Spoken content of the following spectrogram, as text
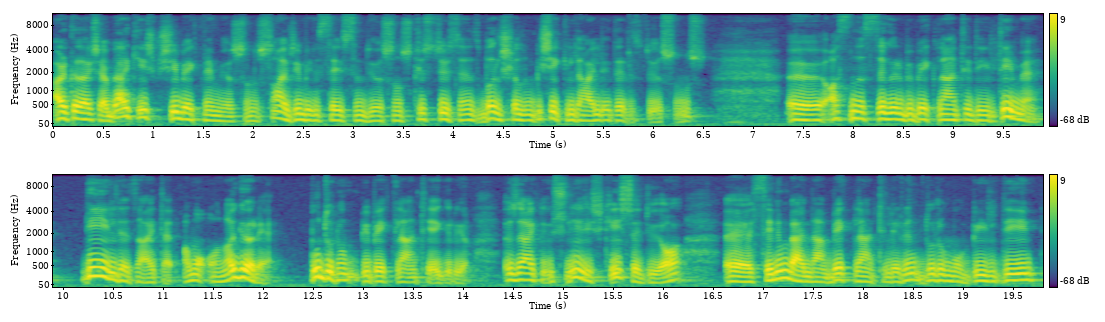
arkadaşlar belki hiçbir şey beklemiyorsunuz. Sadece beni sevsin diyorsunuz. Küstüyseniz barışalım bir şekilde hallederiz diyorsunuz. Ee, aslında size göre bir beklenti değil değil mi? Değil de zaten ama ona göre bu durum bir beklentiye giriyor. Özellikle üçlü ilişki ise diyor e, senin benden beklentilerin durumu bildiğin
